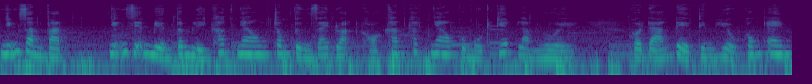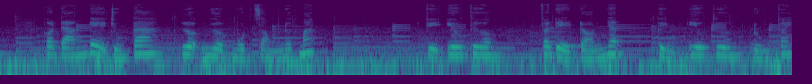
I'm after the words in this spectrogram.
những dằn vặt, những diễn biến tâm lý khác nhau trong từng giai đoạn khó khăn khác nhau của một kiếp làm người. Có đáng để tìm hiểu không em? Có đáng để chúng ta lội ngược một dòng nước mắt? Vì yêu thương và để đón nhận tình yêu thương đúng cách.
